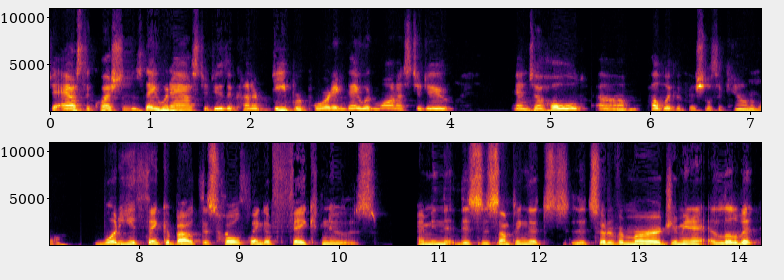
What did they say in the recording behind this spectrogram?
to ask the questions they would ask, to do the kind of deep reporting they would want us to do, and to hold um, public officials accountable. What do you think about this whole thing of fake news? I mean, this is something that's that's sort of emerged. I mean, a little bit,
